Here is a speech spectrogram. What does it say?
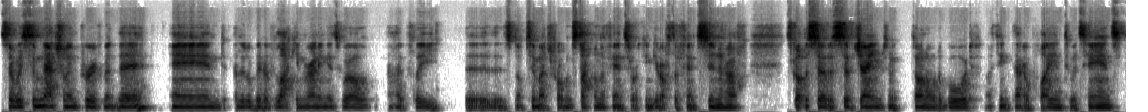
So with some natural improvement there and a little bit of luck in running as well, hopefully uh, there's not too much problem stuck on the fence or I can get off the fence soon enough it's got the service of James McDonald aboard. I think that'll play into its hands.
